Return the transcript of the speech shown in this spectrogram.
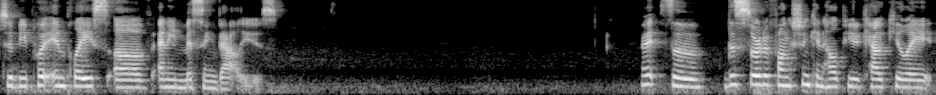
to be put in place of any missing values. Right, so this sort of function can help you calculate,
